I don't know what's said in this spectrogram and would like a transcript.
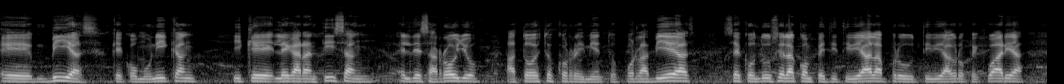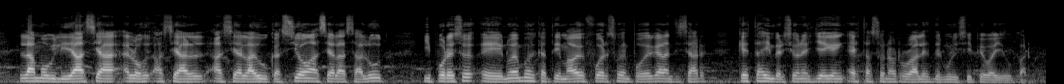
eh, vías que comunican y que le garantizan el desarrollo a todos estos corregimientos. Por las vías se conduce la competitividad, la productividad agropecuaria, la movilidad hacia, hacia, hacia la educación, hacia la salud y por eso eh, no hemos escatimado esfuerzos en poder garantizar que estas inversiones lleguen a estas zonas rurales del municipio de Valledupar.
